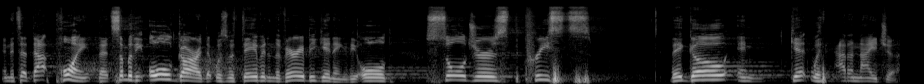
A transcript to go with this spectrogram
And it's at that point that some of the old guard that was with David in the very beginning, the old soldiers, the priests, they go and get with Adonijah,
